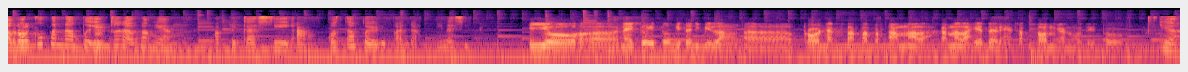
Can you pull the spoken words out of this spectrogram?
Abangku pernah bu Hmm. itu nak bang yang aplikasi angkot apa ya di Padang ini sih iyo eh, nah itu itu bisa dibilang eh, produk startup pertama lah karena lahir dari hackathon kan waktu itu. Iya.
